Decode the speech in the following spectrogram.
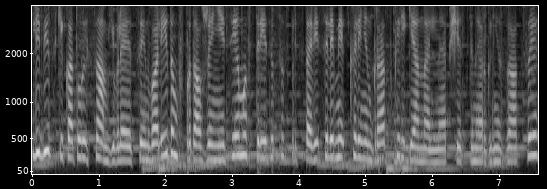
Либицкий, который сам является инвалидом, в продолжении темы встретится с представителями Калининградской региональной общественной организации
